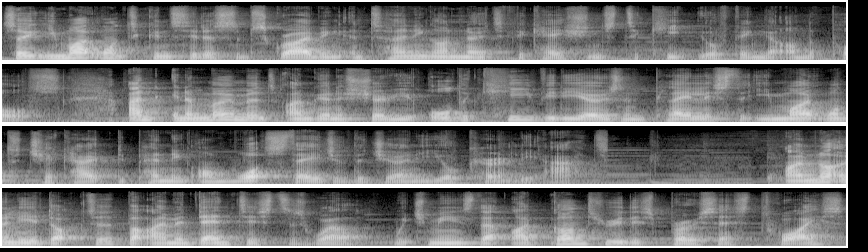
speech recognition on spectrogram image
so you might want to consider subscribing and turning on notifications to keep your finger on the pulse. And in a moment, I'm going to show you all the key videos and playlists that you might want to check out depending on what stage of the journey you're currently at. I'm not only a doctor, but I'm a dentist as well, which means that I've gone through this process twice,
